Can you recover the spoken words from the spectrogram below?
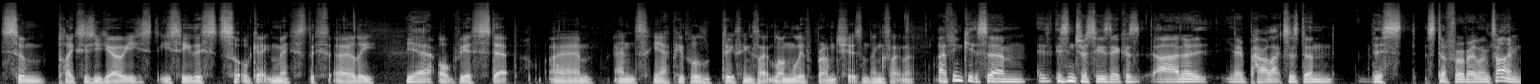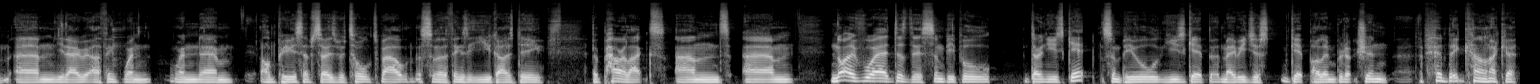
some places you go, you you see this sort of getting missed, this early, yeah. obvious step. Um, and yeah, people do things like long-lived branches and things like that. I think it's um it's, interesting, isn't it? Because I know you know Parallax has done this stuff for a very long time. Um, you know, I think when when um, on previous episodes we talked about some of the things that you guys do at Parallax, and um, not everywhere does this. Some people don't use Git. Some people use Git, but maybe just Git pull in production. A bit kind of like a,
